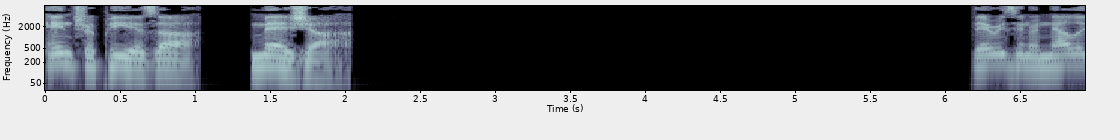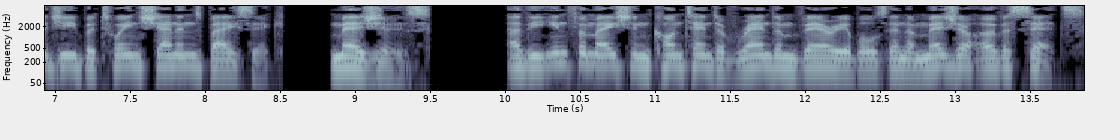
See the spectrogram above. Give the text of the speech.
Entropy as a measure. There is an analogy between Shannon's basic measures are the information content of random variables and a measure over sets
